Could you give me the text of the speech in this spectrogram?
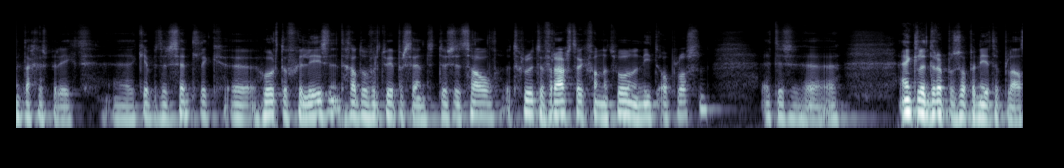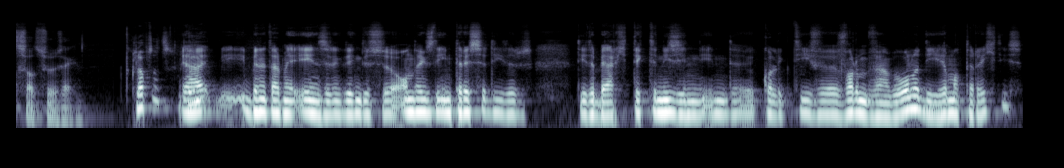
2% dat je spreekt. Uh, ik heb het recentelijk gehoord of gelezen, het gaat over 2%. Dus het zal het grote vraagstuk van het wonen niet oplossen. Het is enkele druppels op een etenplaats, zal ik zo zeggen. Klopt dat? Ja, ik ben het daarmee eens. En ik denk dus, uh, ondanks die interesse die er, die er bij architecten is in, in de collectieve vorm van wonen, die helemaal terecht is,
